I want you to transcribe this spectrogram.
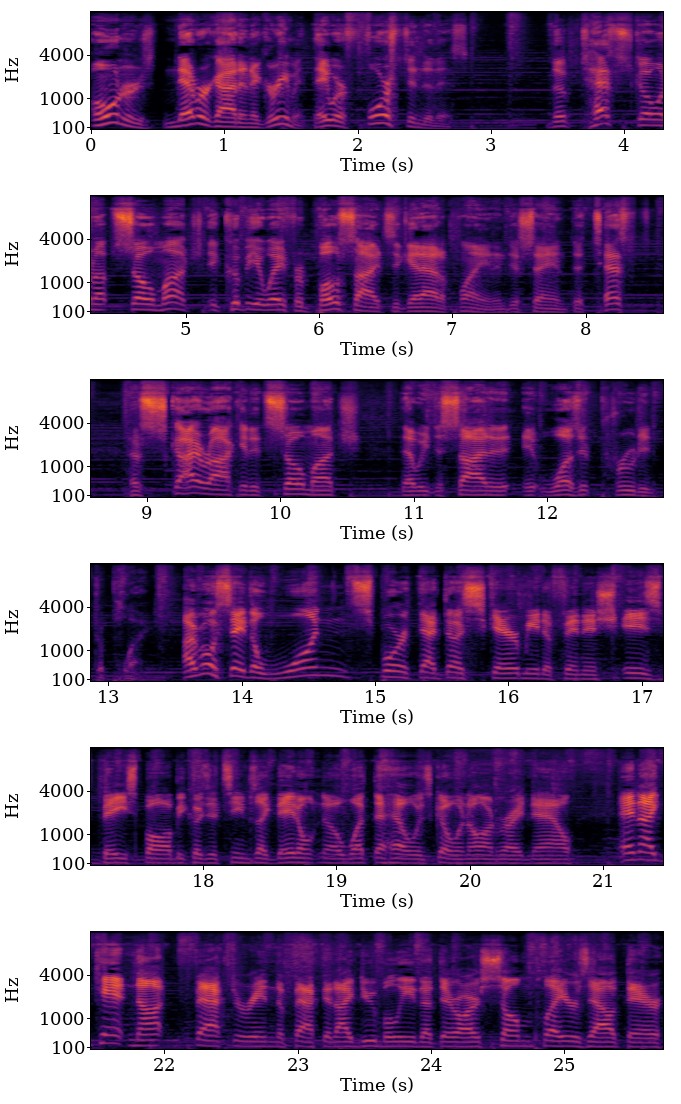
owners never got an agreement; they were forced into this the tests going up so much, it could be a way for both sides to get out of playing and just saying the tests have skyrocketed so much that we decided it wasn't prudent to play. I will say the one sport that does scare me to finish is baseball because it seems like they don't know what the hell is going on right now. And I can't not factor in the fact that I do believe that there are some players out there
